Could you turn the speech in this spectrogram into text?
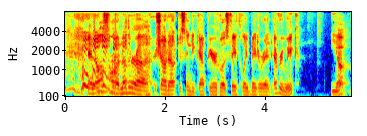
and also another uh, shout out to Cindy Koepp here, who has faithfully beta read every week. Yep.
